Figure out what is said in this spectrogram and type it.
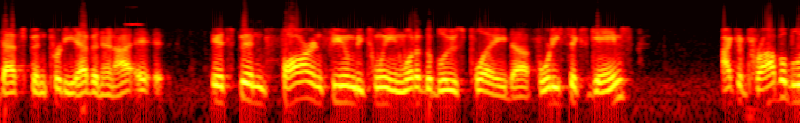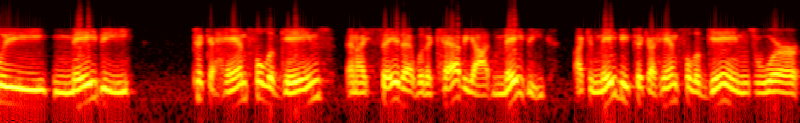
that's been pretty evident. I it, it's been far and few in between. What have the Blues played? Uh, Forty six games. I could probably maybe pick a handful of games, and I say that with a caveat, maybe I can maybe pick a handful of games where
